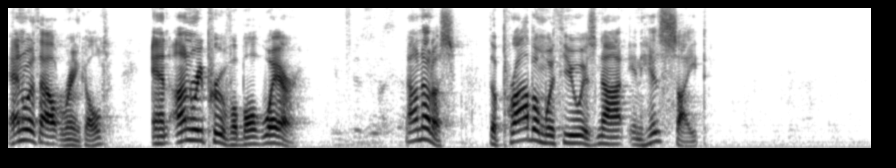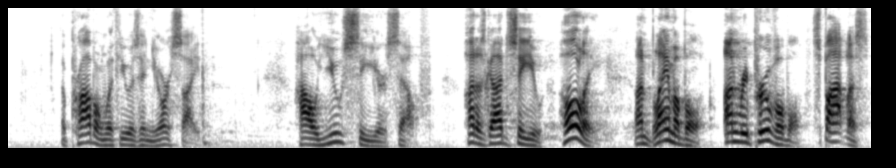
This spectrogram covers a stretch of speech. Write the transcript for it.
and without wrinkled and unreprovable. Where? Now notice, the problem with you is not in his sight. The problem with you is in your sight how you see yourself. How does God see you? Holy, unblameable, unreprovable, spotless,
